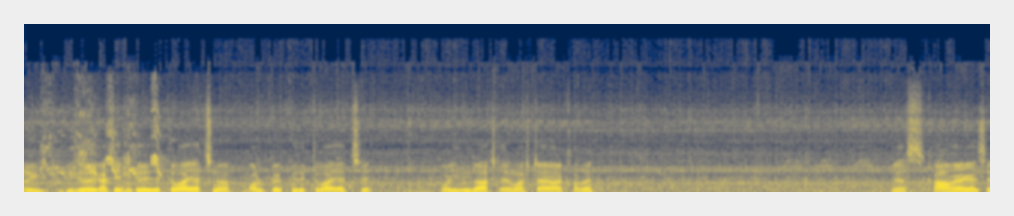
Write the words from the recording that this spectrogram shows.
ওই ভিতরে গাছের ভিতরে দেখতে পাওয়া যাচ্ছে না, অল্প একটু দেখতে পাওয়া যাচ্ছে। ওই দিল আসতে মাছটা আর খাবে। ব্যাস খাওয়া হয়ে গেছে।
